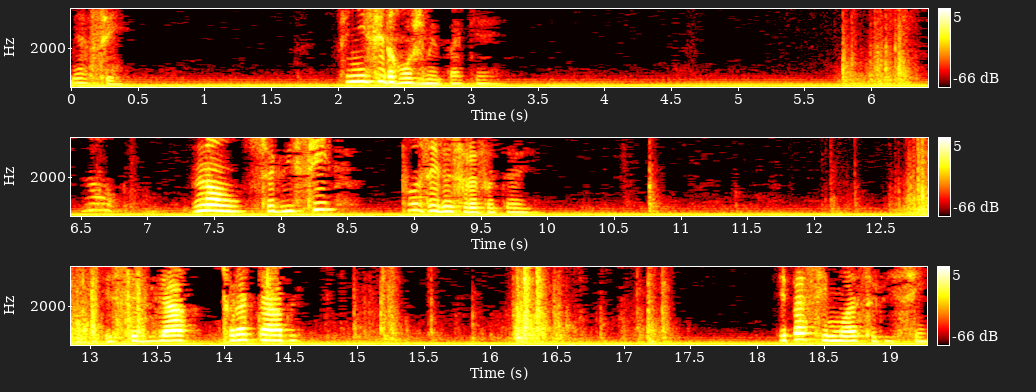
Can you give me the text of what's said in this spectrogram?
Merci. Finissez de ranger mes paquets. Non. Non, celui-ci, posez-le sur le fauteuil. Et celui-là, sur la table. Et passez-moi celui-ci.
